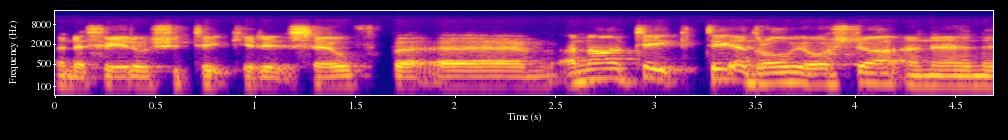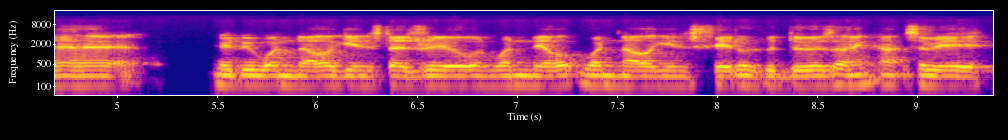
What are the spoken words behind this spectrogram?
And the Faroes should take care of itself. But um, I'll take take a draw with Austria and then uh, maybe 1 0 against Israel and 1 0 1 0 against Faroes would do us. I think that's the way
